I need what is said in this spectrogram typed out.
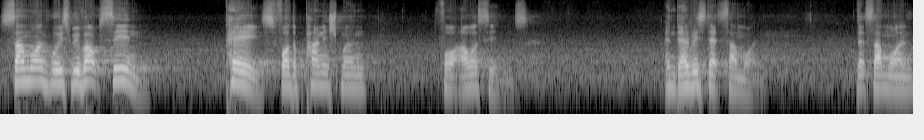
someone who is without sin pays for the punishment for our sins. And there is that someone. That someone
